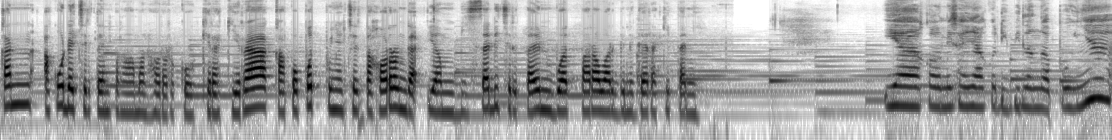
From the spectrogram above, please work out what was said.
Kan aku udah ceritain pengalaman hororku. Kira-kira Kak Popot punya cerita horor nggak yang bisa diceritain buat para warga negara kita nih? Ya, kalau misalnya aku dibilang nggak punya,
